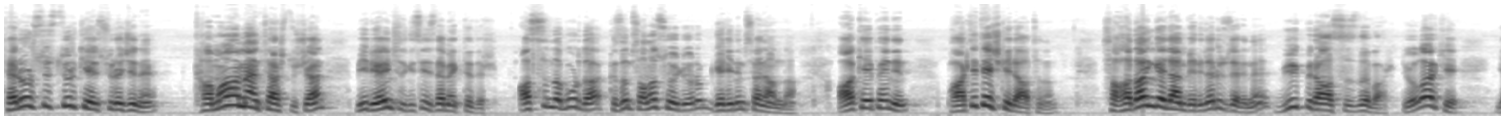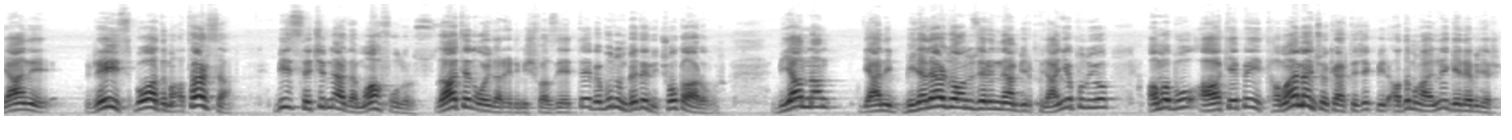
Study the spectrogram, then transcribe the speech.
terörsüz Türkiye sürecine tamamen ters düşen bir yayın çizgisi izlemektedir. Aslında burada kızım sana söylüyorum, gelinim sen anla. AKP'nin parti teşkilatının sahadan gelen veriler üzerine büyük bir rahatsızlığı var. Diyorlar ki yani reis bu adımı atarsa biz seçimlerde mahvoluruz. Zaten oylar erimiş vaziyette ve bunun bedeli çok ağır olur. Bir yandan yani Bilal Erdoğan üzerinden bir plan yapılıyor ama bu AKP'yi tamamen çökertecek bir adım haline gelebilir.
